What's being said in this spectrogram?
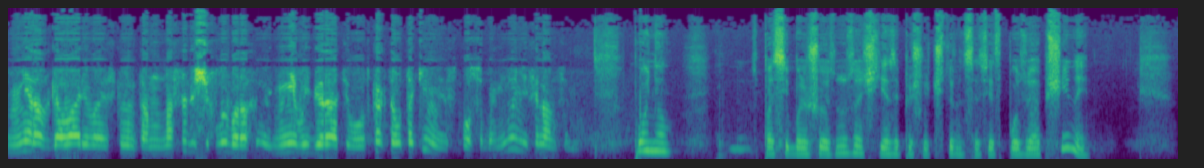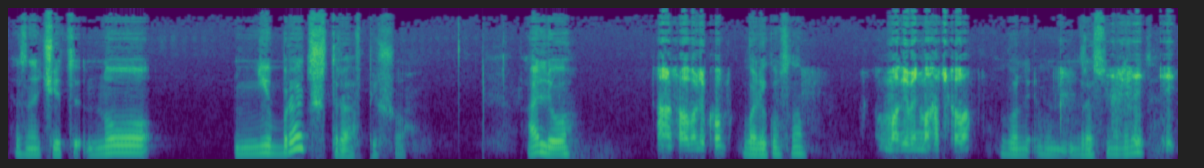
не разговаривая с ним, там, на следующих выборах не выбирать его, вот как-то вот такими способами, но не финансами. Понял. Спасибо большое. Ну, значит, я запишу 14 лет в пользу общины, значит, но не брать штраф пишу. Алло. А, салам алейкум. Валикум салам. Магомед Махачкала. Здравствуйте, Магомед.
